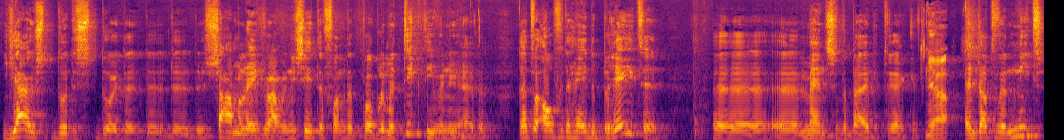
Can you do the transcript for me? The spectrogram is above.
juist door, de, door de, de, de, de samenleving waar we nu zitten, van de problematiek die we nu hebben, dat we over de hele breedte mensen erbij betrekken. Ja. En dat we niet,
